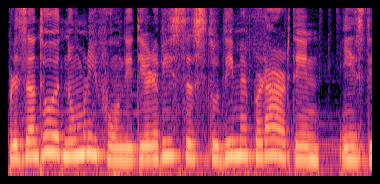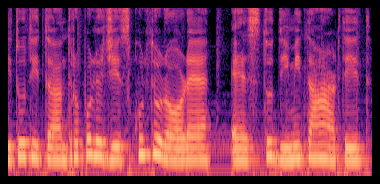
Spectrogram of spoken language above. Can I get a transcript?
prezantohet numri i fundit i revistës Studime për Artin, i Institutit të Antropologjisë Kulturore e Studimit të Artit.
